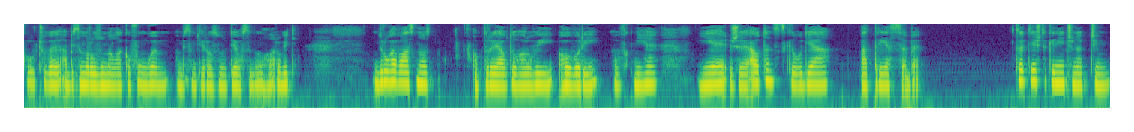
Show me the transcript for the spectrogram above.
Kľúčové, aby som rozumela, ako fungujem, aby som tie rozhodnutia o sebe mohla robiť. Druhá vlastnosť, o ktorej autor hovorí, hovorí v knihe, je, že autentickí ľudia patria sebe. To je tiež také niečo, nad čím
